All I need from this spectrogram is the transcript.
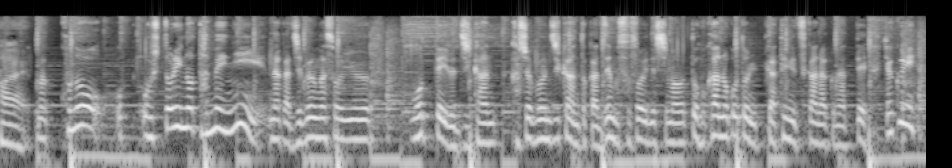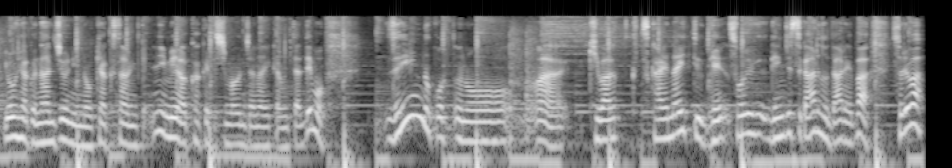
はい、はい、まあ、このお一人のためになんか自分がそういう持っている時間可処分時間とか全部注いでしまうと他のことが手につかなくなって逆に400何十人のお客さんに迷惑かけてしまうんじゃないかみたいな。でも全員のことの、まあ、気は使えないっていうそういう現実があるのであればそれは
